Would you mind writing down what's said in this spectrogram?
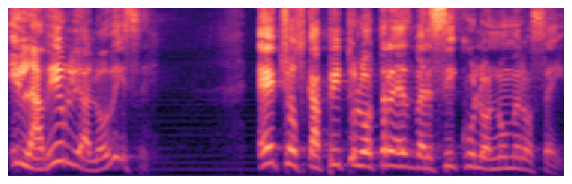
Y la Biblia lo dice. Hechos capítulo 3, versículo número 6.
